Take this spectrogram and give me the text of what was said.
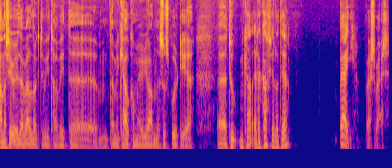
annars är det väl nog vi tar vid där Mikael kommer ju an så spurte jag. Eh du Mikael är det kaffe eller te? Bäj, vars vars.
